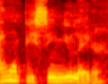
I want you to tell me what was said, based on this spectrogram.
I won't be seeing you later.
